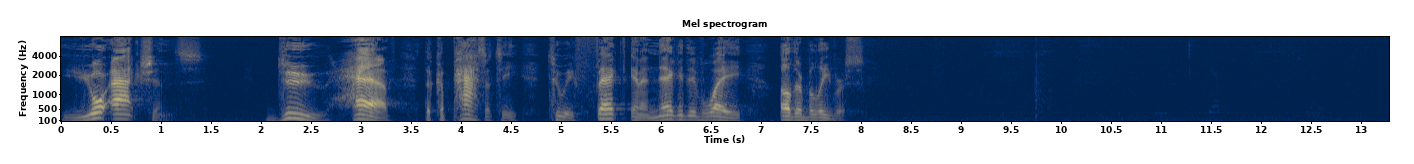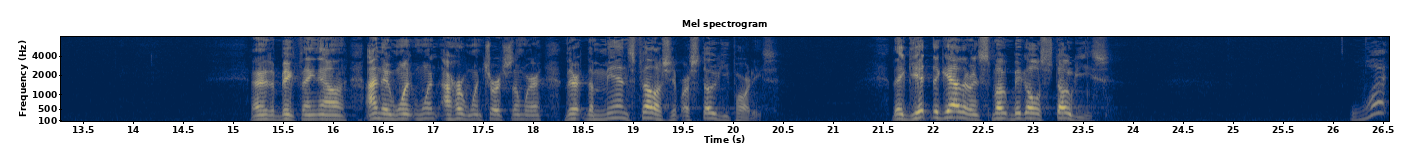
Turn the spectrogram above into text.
Your actions do have the capacity to affect in a negative way other believers. And there's a big thing now. I know one, one I heard one church somewhere, the men's fellowship are stogie parties. They get together and smoke big old stogies. What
